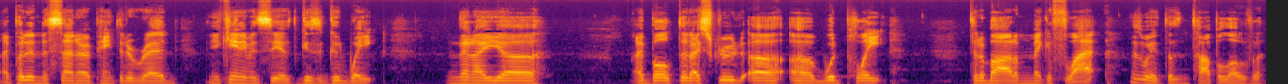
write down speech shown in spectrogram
I put it in the center. I painted it red. You can't even see it. It gives a good weight. And then I uh, I bolted. I screwed a, a wood plate to the bottom, make it flat. This way it doesn't topple over.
